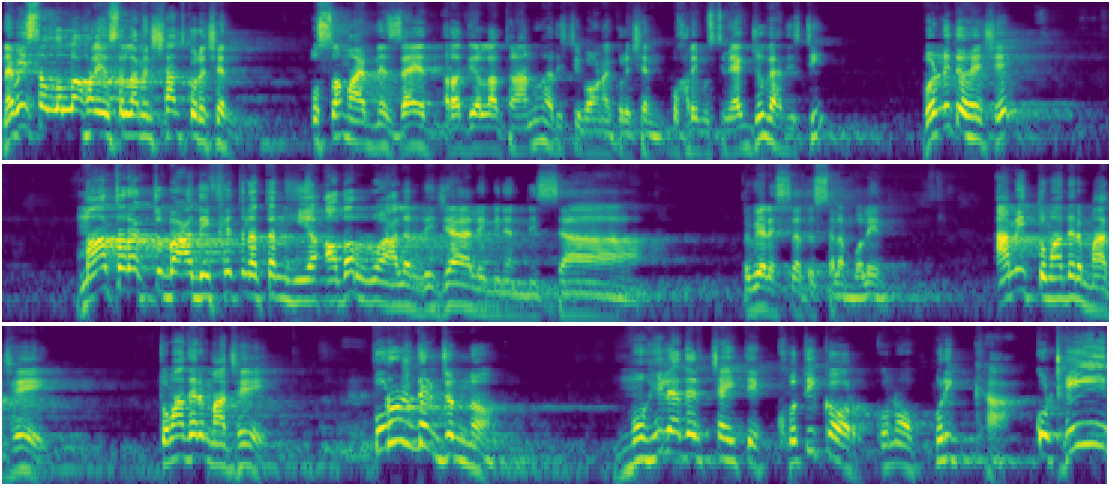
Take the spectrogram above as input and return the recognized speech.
নবী সাল্লাহ আলাইসাল্লাম ইরশাদ করেছেন, উসামা ইবনে জায়েদ রাদিয়াল্লাহু তাআলা হাদিসটি বর্ণনা করেছেন। বুখারী, মুসলিম একযোগে হাদিসটি বর্ণিত হয়েছে, মা তারাকতু বাদি ফিতনাতান হিয়া আদাররু আলার রিজালি মিনান নিসা। নবী আলাইহিস সালাম বলেন, আমি তোমাদের মাঝে তোমাদের মাঝে পুরুষদের জন্য মহিলাদের চাইতে ক্ষতিকর কোন পরীক্ষা, কঠিন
